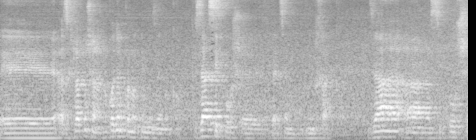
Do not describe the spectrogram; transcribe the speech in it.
אה, אז החלטנו שאנחנו קודם כל נותנים לזה מקום. כי זה הסיפור שבעצם נמחק. זה הסיפור ש,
